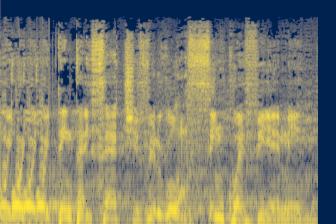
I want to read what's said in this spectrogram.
87,5 FM.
